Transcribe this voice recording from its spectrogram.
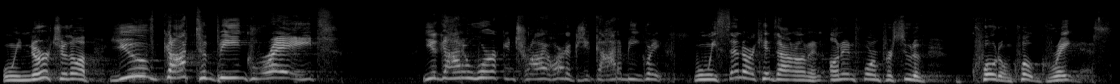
when we nurture them up, you've got to be great. You got to work and try harder because you got to be great. When we send our kids out on an uninformed pursuit of quote unquote greatness,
